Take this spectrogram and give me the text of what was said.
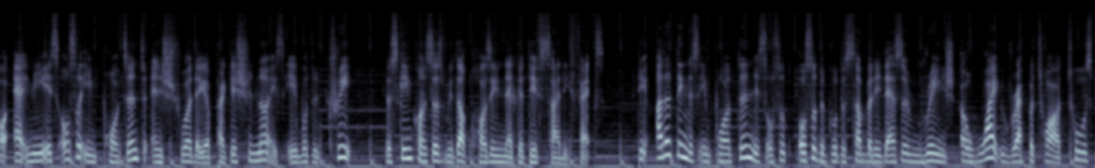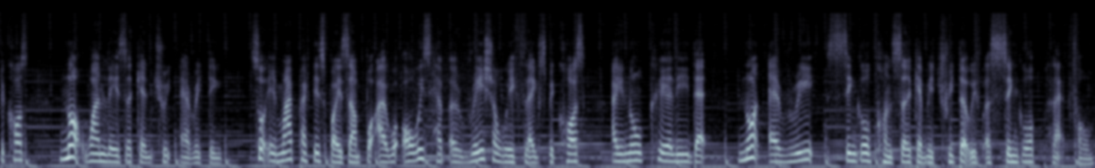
or acne is also important to ensure that your practitioner is able to treat the skin concerns without causing negative side effects. The other thing that's important is also, also to go to somebody that has a range, a wide repertoire of tools because not one laser can treat everything. So in my practice, for example, I will always have a range of wavelengths because I know clearly that not every single concern can be treated with a single platform.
